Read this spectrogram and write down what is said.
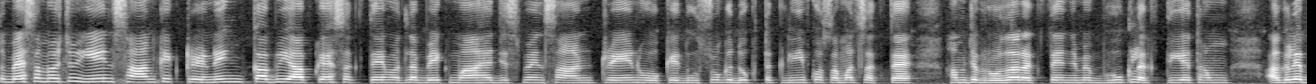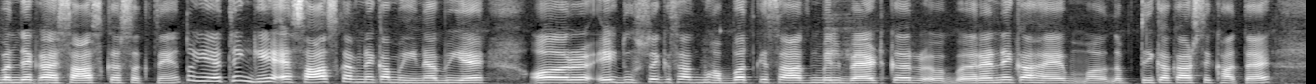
तो मैं समझती हूँ ये इंसान के एक ट्रेनिंग का भी आप कह सकते हैं मतलब एक माँ है जिसमें इंसान ट्रेन होकर दूसरों के दुख तकलीफ़ को समझ सकता है हम जब रोज़ा रखते हैं जब हमें भूख लगती है तो हम अगले बंदे का एहसास कर सकते हैं तो ये आई थिंक ये एहसास करने का महीना भी है और एक दूसरे के साथ मोहब्बत के साथ मिल बैठ कर रहने का है मतलब तरीकाकार सिखाता है।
